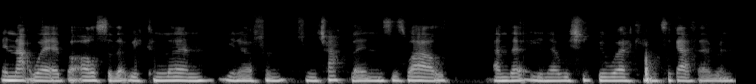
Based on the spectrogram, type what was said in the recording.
in that way, but also that we can learn, you know, from from chaplains as well, and that you know we should be working together and,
